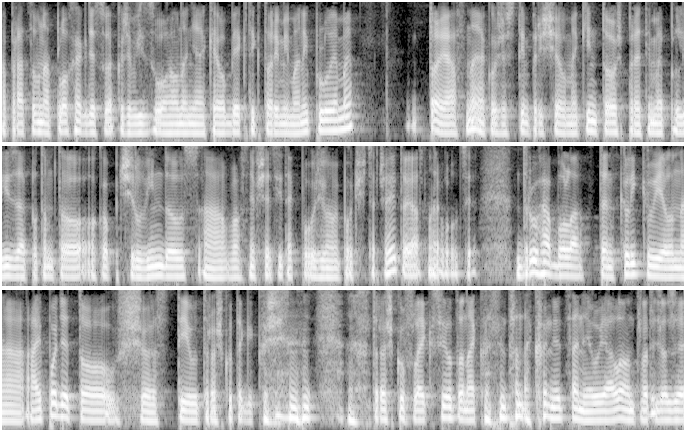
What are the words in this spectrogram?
a pracovná plocha, kde sú akože vizuálne nejaké objekty, ktorými manipulujeme. To je jasné, akože s tým prišiel Macintosh, predtým Apple Lisa, potom to okopčil Windows a vlastne všetci tak používame počítače. Je to jasná revolúcia. Druhá bola ten click wheel na iPode, to už Steve trošku tak akože trošku flexil, to nakoniec, to nakoniec sa neujalo. On tvrdil, že,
